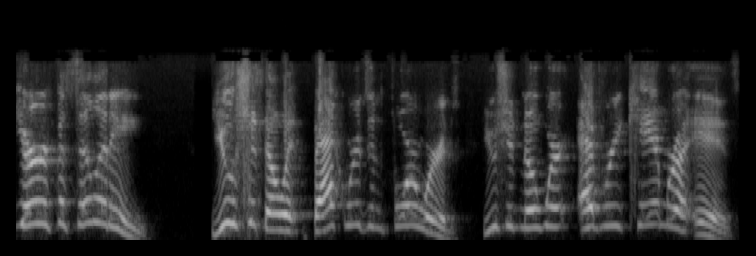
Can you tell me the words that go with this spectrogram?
your facility. You should know it backwards and forwards. You should know where every camera is.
